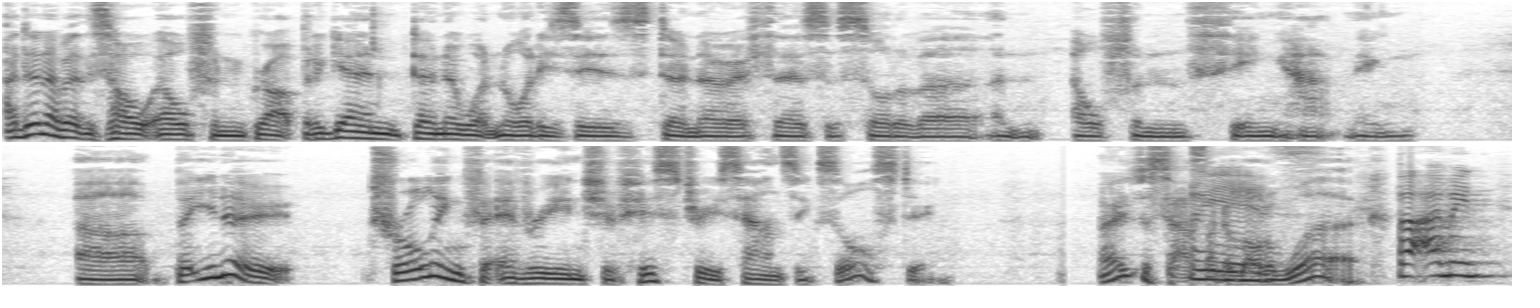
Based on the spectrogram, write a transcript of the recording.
I don't know about this whole elfin grot, but again, don't know what Noughties is. Don't know if there's a sort of a, an elfin thing happening. Uh, but you know, trawling for every inch of history sounds exhausting. It just sounds like a lot of work. But I mean,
